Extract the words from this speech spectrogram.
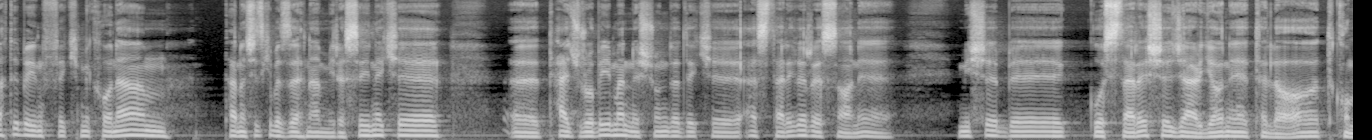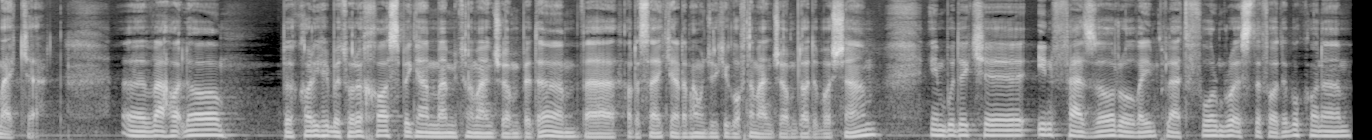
وقتی به این فکر می‌کنم تنها چیزی که به ذهنم می‌رسه اینه که تجربه من نشون داده که از طریق رسانه میشه به گسترش جریان اطلاعات کمک کرد. و حالا به کاری که به طور خاص بگم من می‌تونم انجام بدم و حالا سعی کردم همونجوری که گفتم انجام داده باشم این بوده که این فضا رو و این پلتفرم رو استفاده بکنم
